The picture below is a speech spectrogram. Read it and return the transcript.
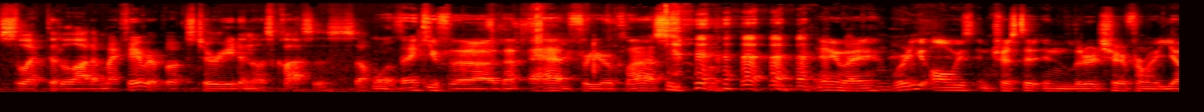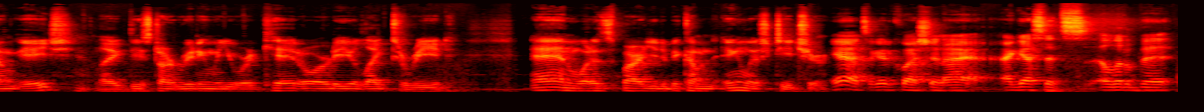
selected a lot of my favorite books to read in those classes. So Well, thank you for that, that ad for your class. anyway, were you always interested in literature from a young age? Like, do you start reading when you were a kid, or do you like to read? And what inspired you to become an English teacher? Yeah, it's a good question. I, I guess it's a little bit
